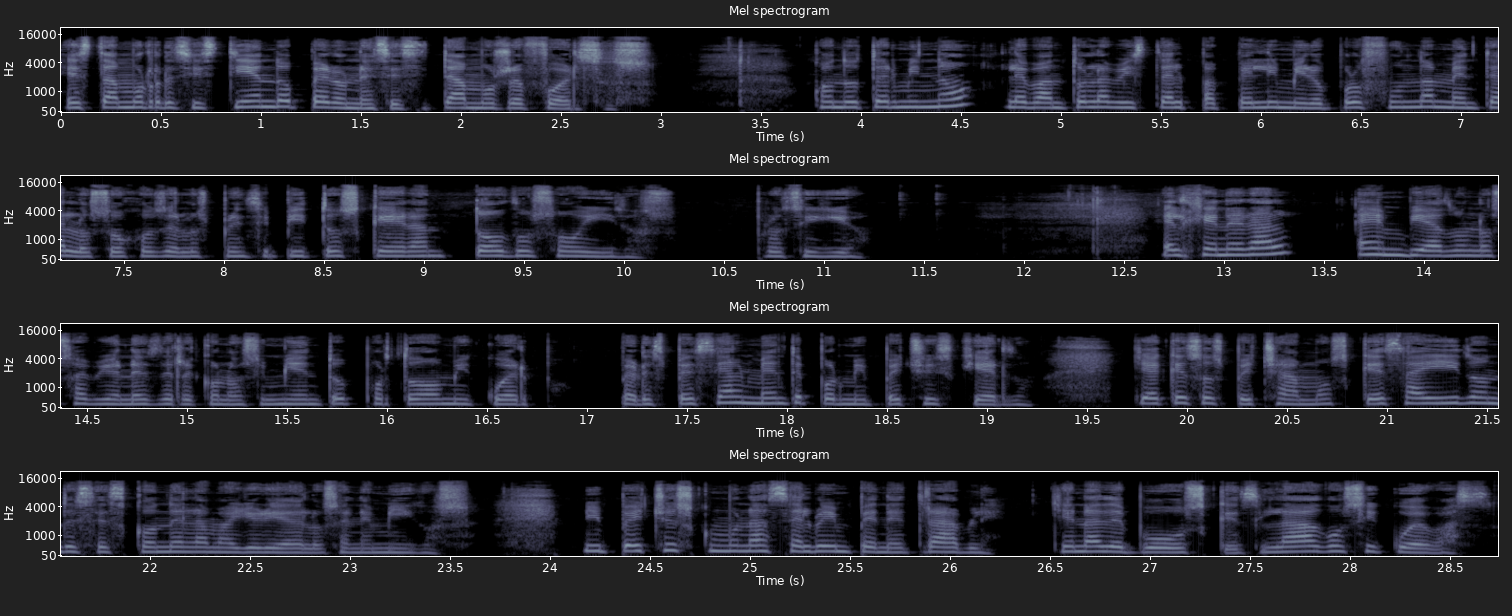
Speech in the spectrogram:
Estamos resistiendo, pero necesitamos refuerzos. Cuando terminó, levantó la vista del papel y miró profundamente a los ojos de los principitos que eran todos oídos. Prosiguió. El general ha enviado unos aviones de reconocimiento por todo mi cuerpo, pero especialmente por mi pecho izquierdo, ya que sospechamos que es ahí donde se esconden la mayoría de los enemigos. Mi pecho es como una selva impenetrable, llena de bosques, lagos y cuevas,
